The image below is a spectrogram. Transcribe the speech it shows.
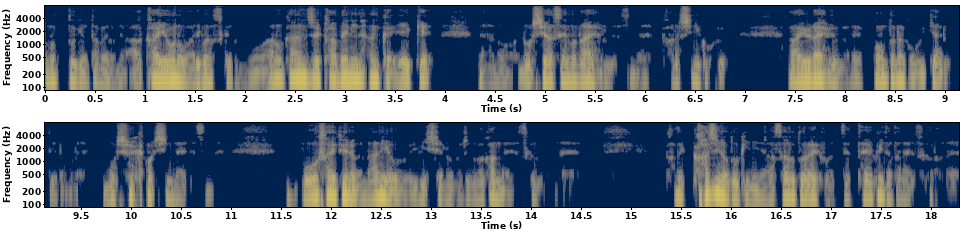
その時のためのね、赤い斧はありますけども、あの感じで壁になんか AK、あの、ロシア製のライフルですね。カラシニコフ。ああいうライフルがね、ポンとなんか置いてあるっていうのもね、面白いかもしれないですね。防災というのが何を意味してるのかちょっとわかんないですけどもね。火事の時にね、アサルトライフは絶対役に立たないですからね。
